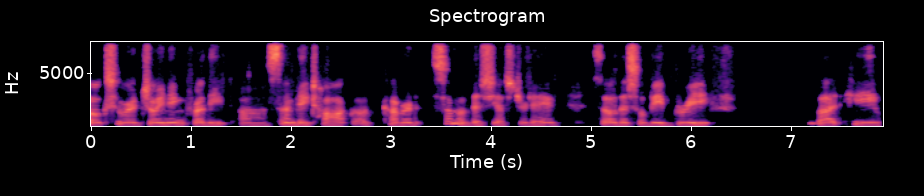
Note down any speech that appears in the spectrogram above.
folks who are joining for the uh, Sunday talk. I've covered some of this yesterday, so this will be brief. But he,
